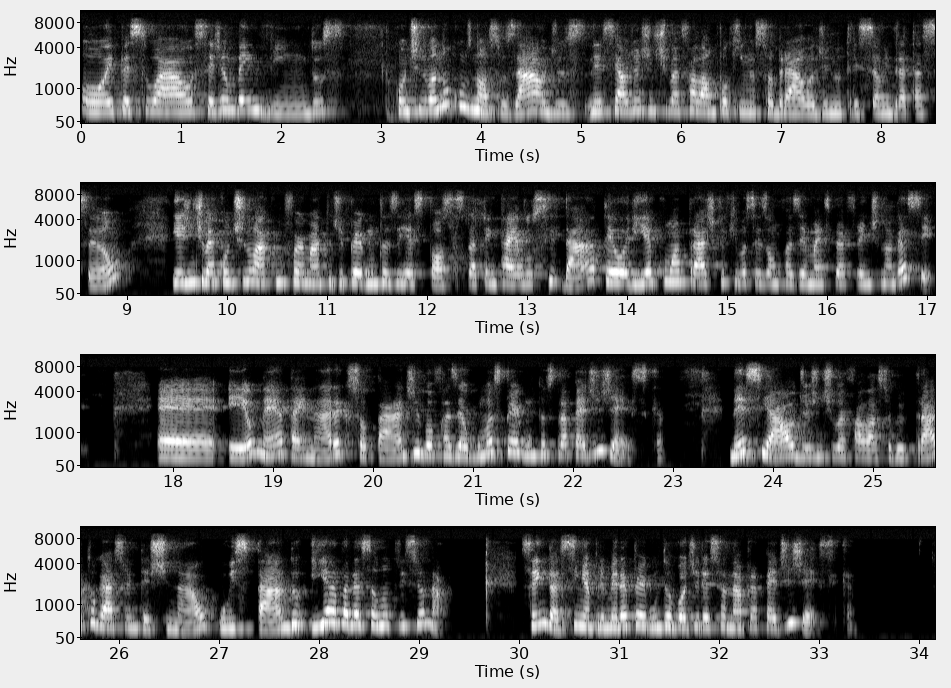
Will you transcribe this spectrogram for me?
Oi, pessoal, sejam bem-vindos. Continuando com os nossos áudios, nesse áudio a gente vai falar um pouquinho sobre a aula de nutrição e hidratação e a gente vai continuar com o formato de perguntas e respostas para tentar elucidar a teoria com a prática que vocês vão fazer mais para frente no HC. É, eu, né, a Tainara, que sou PAD, vou fazer algumas perguntas para a PED Jéssica. Nesse áudio, a gente vai falar sobre o trato gastrointestinal, o estado e a avaliação nutricional. Sendo assim, a primeira pergunta eu vou direcionar para a PED Jéssica.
